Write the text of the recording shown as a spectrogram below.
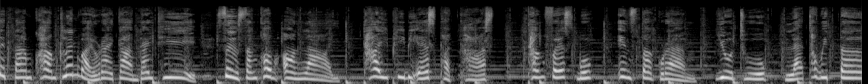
ติดตามความเคลื่อนไหวรายการได้ที่ สื่อสังคมออนไลน์ Thai PBS Podcast ทั้ง Facebook, Instagram, YouTube และ Twitter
